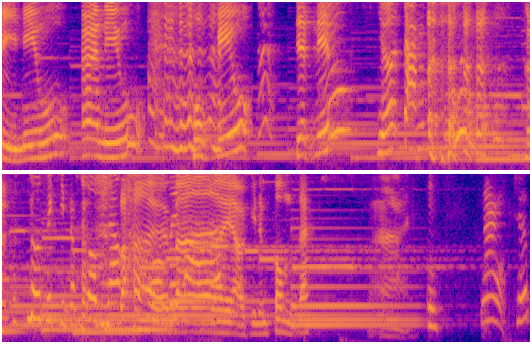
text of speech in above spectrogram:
สี่นิ้วห้านิ้วหกนิ้วเจ็ดนิ้ว เยอะจัง เราจะกินน้ำส้มแล้วบายบ๊ายบาบายยเอากินน้ำส้มซะบายนั่งชึบ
